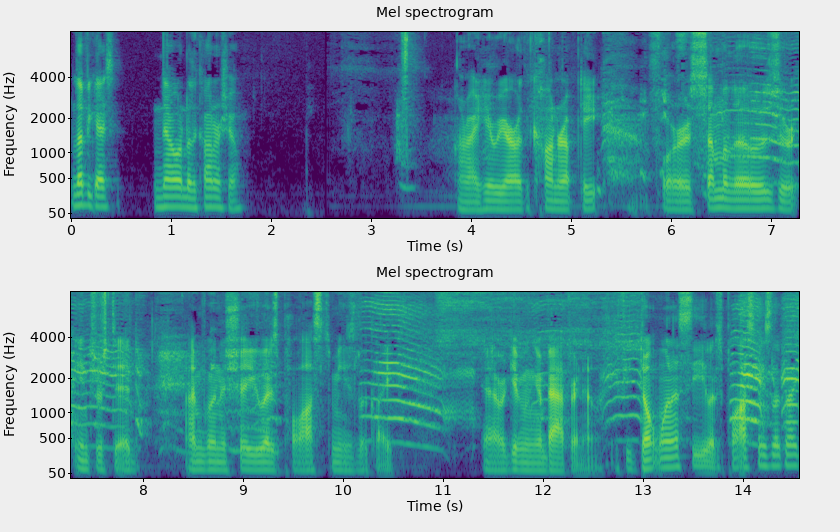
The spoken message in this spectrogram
love you guys. Now on to the Connor show. All right, here we are with the Connor update. For some of those who are interested, I'm going to show you what his pyelostomies look like. Uh, we're giving him a bath right now. If you don't want to see what his pyelostomies look like,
